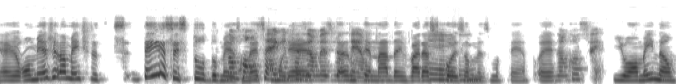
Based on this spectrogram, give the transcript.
Aí, homem é geralmente tem esse estudo mesmo, né? que conseguem mulher fazer ao mesmo tá tempo. antenada em várias É. coisas ao mesmo tempo. É. Não consegue. E o homem não.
